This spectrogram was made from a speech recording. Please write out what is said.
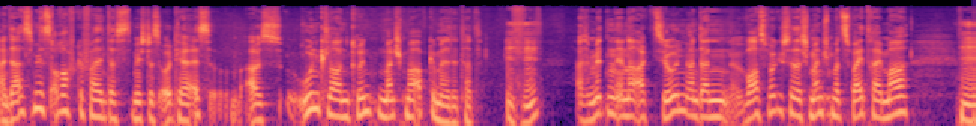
und da ist mir jetzt auch aufgefallen, dass mich das OTRS aus unklaren Gründen manchmal abgemeldet hat. Mhm. Also mitten in einer Aktion und dann war es wirklich so, dass ich manchmal zwei, drei Mal, mhm.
